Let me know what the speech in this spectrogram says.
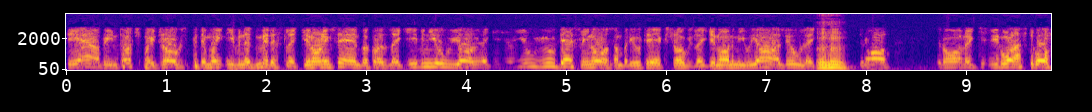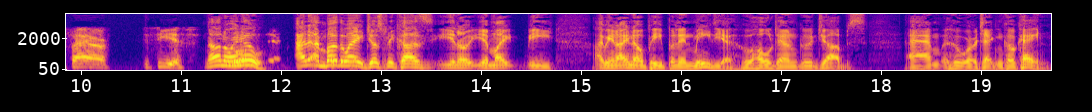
they are being touched by drugs, but they mightn't even admit it. Like, you know what I'm saying? Because, like, even you, you're, like, you, you definitely know somebody who takes drugs. Like, you know what I mean? We all do. Like, Mm-hmm. you know, you know, like, you don't have to go far to see it. No, no, I know. And, and by the way, just because you know you might be, I mean, I know people in media who hold down good jobs, um, who are taking cocaine.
